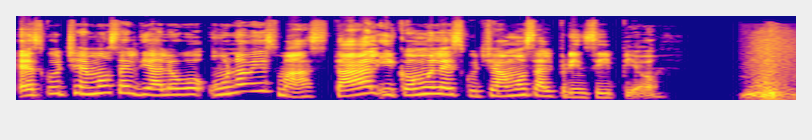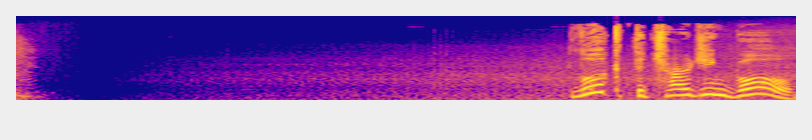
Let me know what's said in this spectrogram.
escuchemos el diálogo una vez más, tal y como le escuchamos al principio. Look, the charging bull.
